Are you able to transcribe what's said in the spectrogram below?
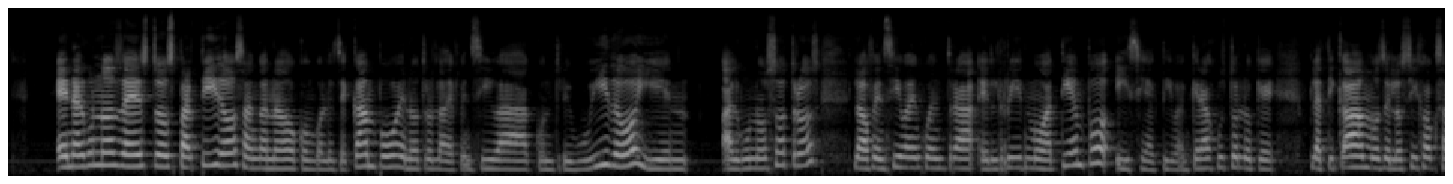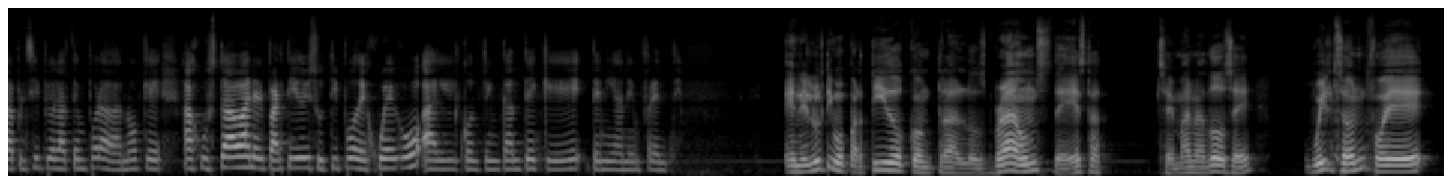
En algunos de estos partidos han ganado con goles de campo, en otros la defensiva ha contribuido y en algunos otros, la ofensiva encuentra el ritmo a tiempo y se activan, que era justo lo que platicábamos de los Seahawks al principio de la temporada, ¿no? Que ajustaban el partido y su tipo de juego al contrincante que tenían enfrente. En el último partido contra los Browns de esta semana 12, Wilson fue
